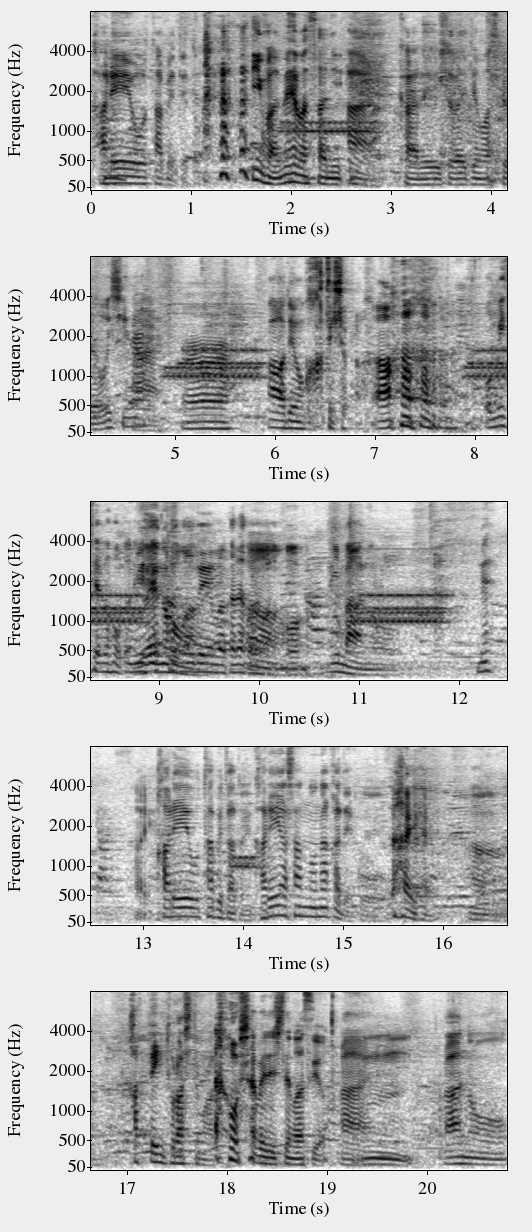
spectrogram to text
カレーを食べてと、今ねまさにはカレーいただいてますけど美味しいな、はい。あああ電話かかってきちゃった。お店の方からお店の方電話かなこれもうん。今あのね。はい。カレーを食べた後にカレー屋さんの中でこう、はいはい。うん、勝手に撮らせてもらっ おしゃべりしてますよ。はい。うん、たあの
